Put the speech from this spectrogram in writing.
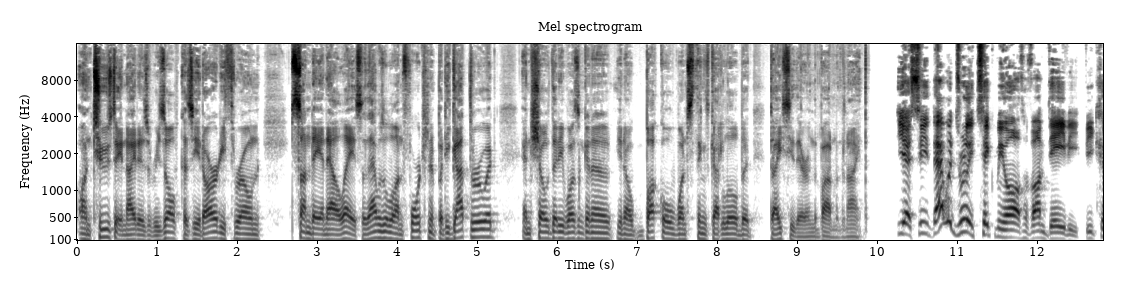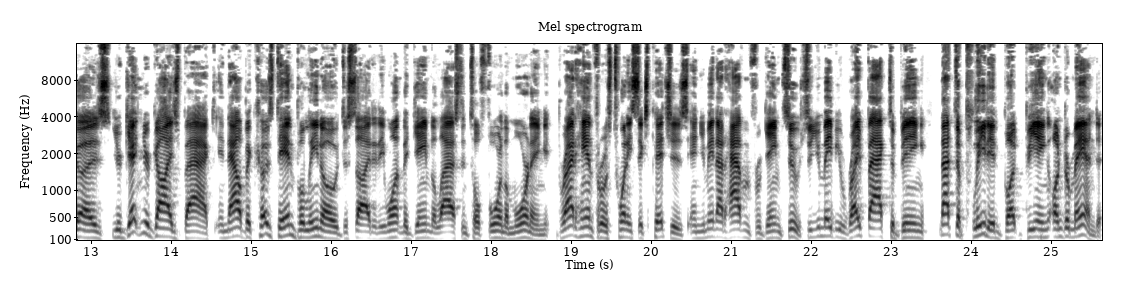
on Tuesday night as a result because he had already thrown Sunday in LA. So that was a little unfortunate, but he got through it and showed that he wasn't going to you know buckle once things got a little bit dicey there in the bottom of the ninth. Yeah, see, that would really tick me off if I'm Davey because you're getting your guys back. And now, because Dan Bellino decided he wanted the game to last until four in the morning, Brad Hand throws 26 pitches and you may not have him for game two. So you may be right back to being not depleted, but being undermanned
